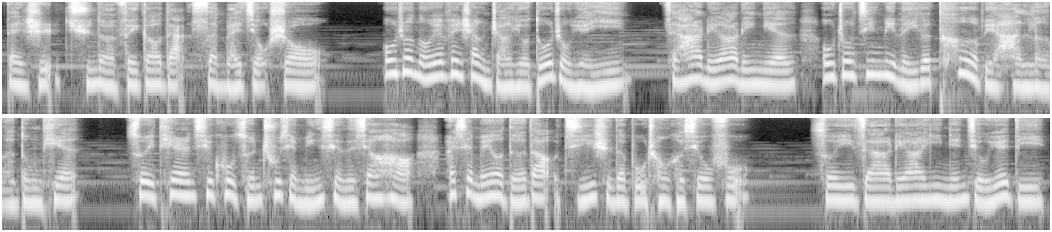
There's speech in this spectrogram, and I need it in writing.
但是取暖费高达三百九十欧。欧洲能源费上涨有多种原因。在二零二零年，欧洲经历了一个特别寒冷的冬天，所以天然气库存出现明显的消耗，而且没有得到及时的补充和修复。所以在二零二一年九月底，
